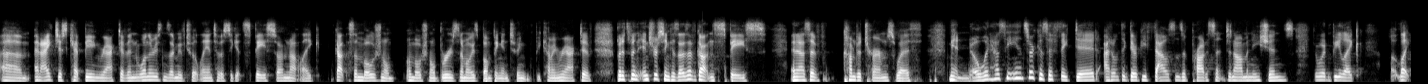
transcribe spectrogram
um, and i just kept being reactive and one of the reasons i moved to atlanta was to get space so i'm not like got this emotional emotional bruise that i'm always bumping into and becoming reactive but it's been interesting because as i've gotten space and as i've come to terms with man no one has the answer because if they did i don't think there'd be thousands of protestant denominations there wouldn't be like like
